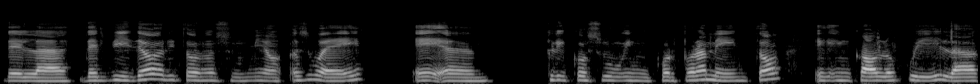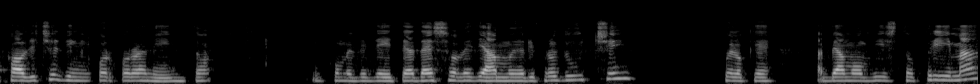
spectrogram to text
del, del video, ritorno sul mio Sway e eh, clicco su incorporamento e incollo qui il codice di incorporamento. Come vedete, adesso vediamo in riproduci quello che abbiamo visto prima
